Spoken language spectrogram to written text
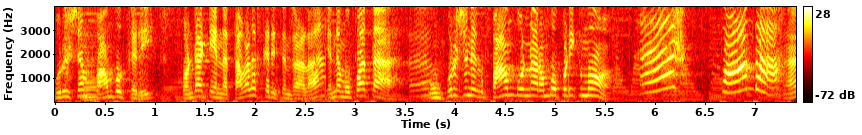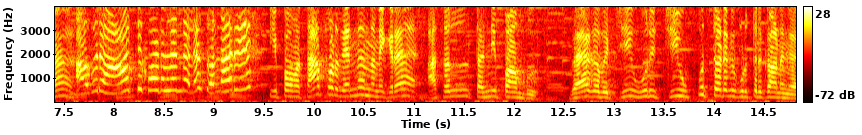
புருஷன் பாம்பு கறி கொண்டாட்டி என்ன தவளக்கறி தின்றாளா? என்ன முப்பாத்தா? உன் புருஷனுக்கு பாம்புன்னா ரொம்ப பிடிக்குமோ? பாம்பா. அவர் ஆட்டு குடல்னு சொன்னாரு. இப்ப அவன் சாப்பிடுறது என்ன நினைக்கிற அசல் தண்ணி பாம்பு. வேக வச்சு உரிச்சு உப்பு தடவி கொடுத்துருக்கானுங்க.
